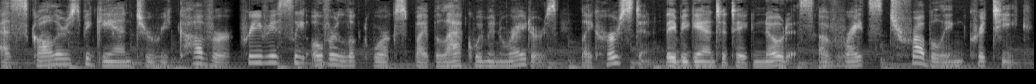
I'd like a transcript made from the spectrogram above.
as scholars began to recover previously overlooked works by black women writers like Hurston, they began to take notice of Wright's troubling critique.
